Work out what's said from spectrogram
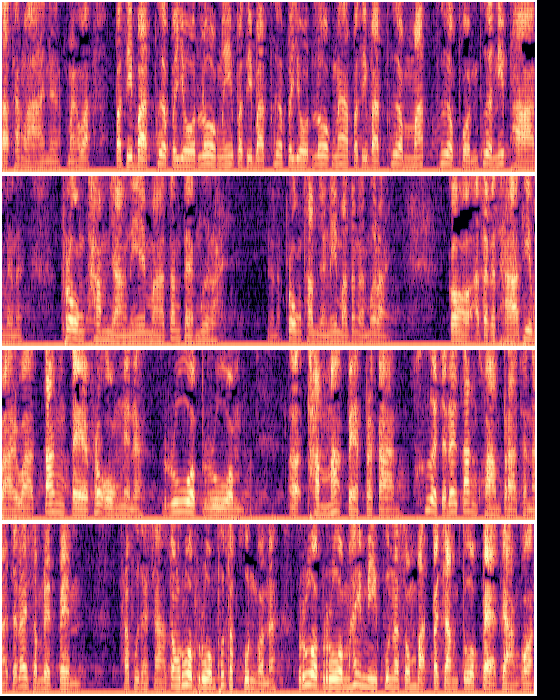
สัตว์ทั้งหลายเนี่ยหมายว่า ปฏิบัติเพื่อประโยชน์โลกนี้ ปฏิบัติเพื่อประโยชน์โลกหน้า ปฏิบัติเพื่อมรรคเพื่อผลเพื่อนิพพานเนี่ยนะพระองค์ทำอย่างนี้มาตั้งแต่เมื่อไหร่เนี่ยนะพระองค์ทำอย่างนี้มาตั้งแต่เมื่อไหร่ ก็อัตถกถาที่บายว่าตั้งแต่พระองค์เนี่ยนะรวบรวมธรรมะแปดประการ เพื่อจะได้ตั้งความปรารถนาจะได้สำเร็จเป็น พระพุทธเจ้า ต้องรวบรวมพุทธคุณก่อนนะ รวบรวมให้มีคุณสมบัติประจำตัวแปดอย่างก่อน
